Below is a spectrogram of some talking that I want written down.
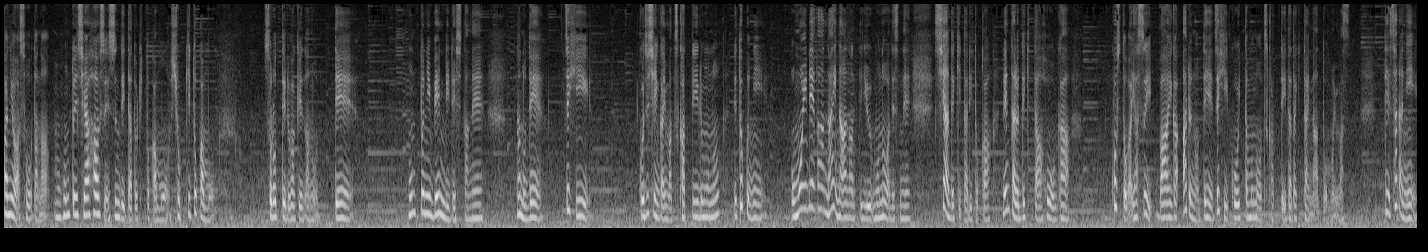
他にはそうだなもう本当にシェアハウスに住んでいた時とかも食器とかも揃ってるわけなので本当に便利でしたねなので是非ご自身が今使っているもので特に思い入れがないななんていうものはですねシェアできたりとかレンタルできた方がコストが安い場合があるのでぜひこういったものを使っていただきたいなと思います。でさらに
